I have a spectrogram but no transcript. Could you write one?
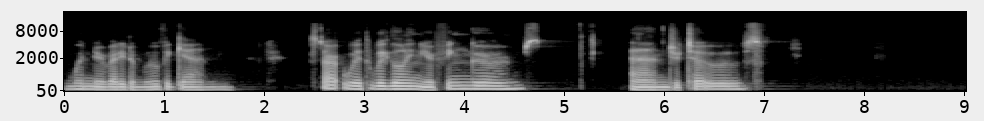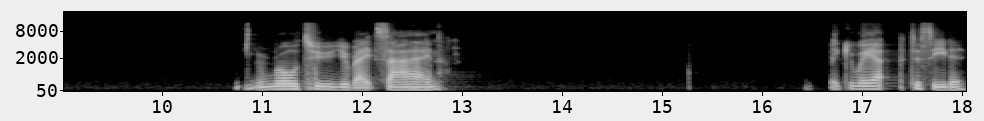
When you're ready to move again, start with wiggling your fingers and your toes. Roll to your right side. Make your way up to seated.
